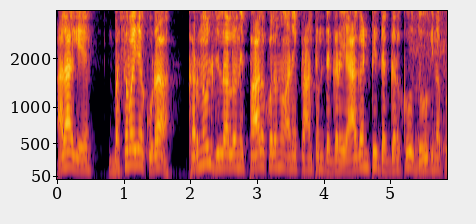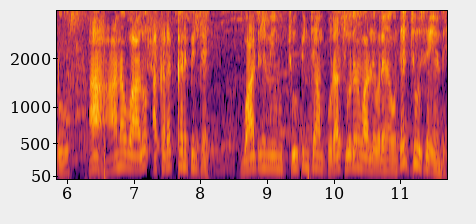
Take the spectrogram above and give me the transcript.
అలాగే బసవయ్య కూడా కర్నూలు జిల్లాలోని పాలకొలను అనే ప్రాంతం దగ్గర యాగంటి దగ్గరకు దూకినప్పుడు ఆ ఆనవాలు అక్కడ కనిపించాయి. వాటిని మేము చూపించాం కూడా. చూడని వాళ్ళు ఎవరైనా ఉంటే చూసేయండి.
